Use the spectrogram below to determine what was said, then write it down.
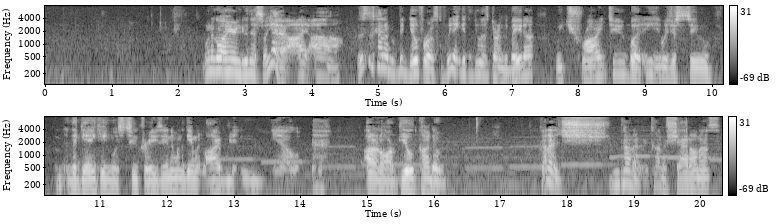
I'm gonna go out here and do this. So yeah, I uh, this is kind of a big deal for us because we didn't get to do this during the beta. We tried to, but it was just too. The ganking was too crazy, and then when the game went live, we didn't. You know, I don't know. Our guild kind of, kind of, kind of, kind of shat on us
